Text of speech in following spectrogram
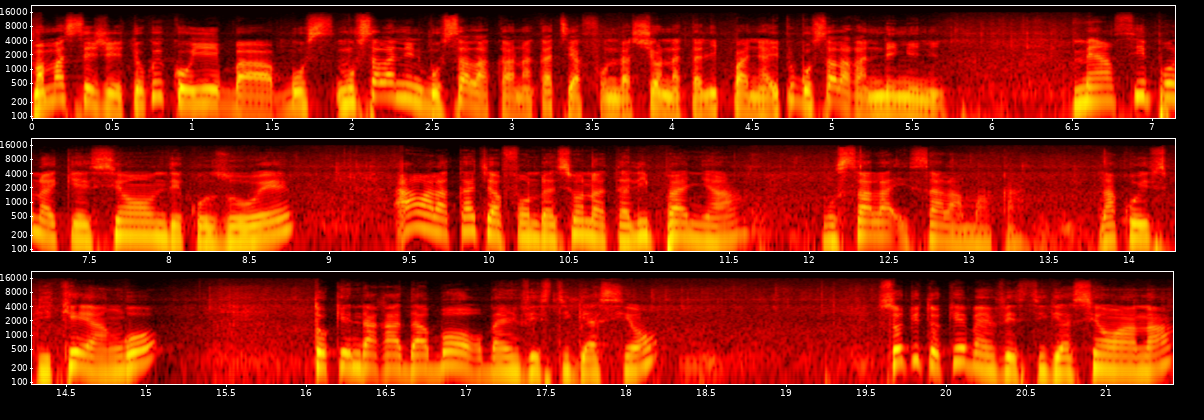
mama cg tokoki koyeba mosala nini bosalaka na kati ya fondation nathalie pania epui bosalaka ndenge nini? Merci mpo na question ndeko zoe awa na kati ya fondation nathalie pagna mosala esalamaka. Na koexplike yango tokendaka d'abord bainvestigation. Soki tokei bainvestigation wana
